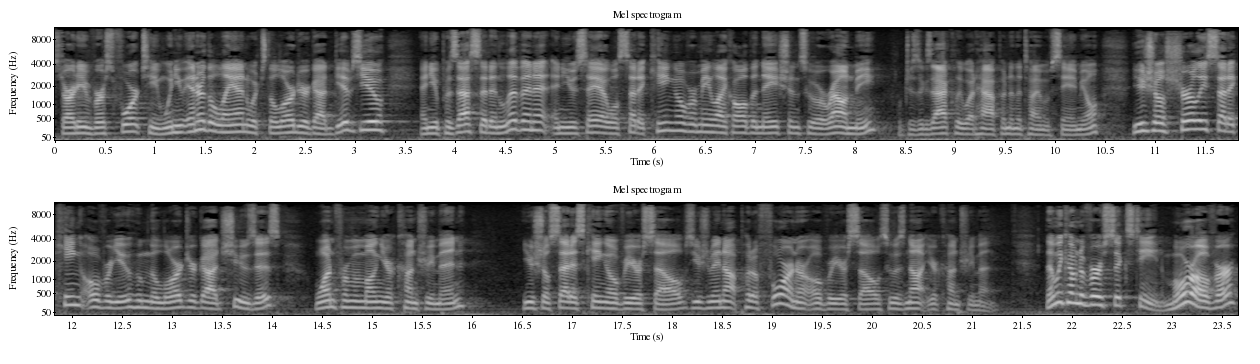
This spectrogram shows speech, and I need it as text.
starting in verse 14. When you enter the land which the Lord your God gives you, and you possess it and live in it, and you say, I will set a king over me like all the nations who are around me, which is exactly what happened in the time of Samuel, you shall surely set a king over you whom the Lord your God chooses, one from among your countrymen. You shall set as king over yourselves. You may not put a foreigner over yourselves who is not your countryman. Then we come to verse 16. Moreover,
